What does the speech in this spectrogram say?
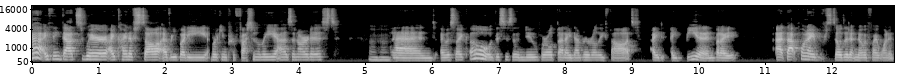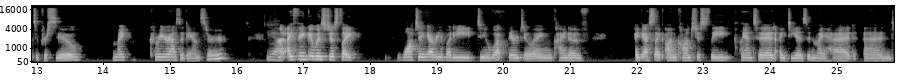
Yeah, I think that's where I kind of saw everybody working professionally as an artist. hmm And I was like, oh, this is a new world that I never really thought I'd, I'd be in. But I, at that point, I still didn't know if I wanted to pursue my career as a dancer. yeah But I think it was just like watching everybody do what they're doing, kind of, I guess, like unconsciously planted ideas in my head, and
